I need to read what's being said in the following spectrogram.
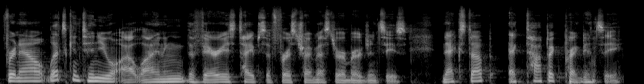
For now, let's continue outlining the various types of first trimester emergencies. Next up, ectopic pregnancy.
